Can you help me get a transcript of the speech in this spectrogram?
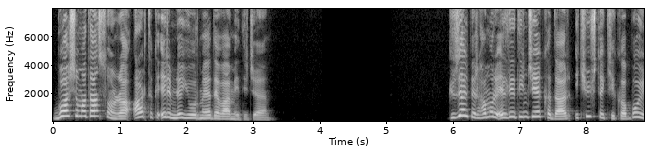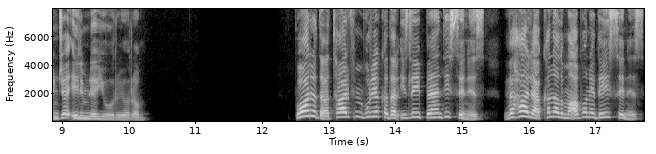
Bu aşamadan sonra artık elimle yoğurmaya devam edeceğim. Güzel bir hamur elde edinceye kadar 2-3 dakika boyunca elimle yoğuruyorum. Bu arada tarifimi buraya kadar izleyip beğendiyseniz ve hala kanalıma abone değilseniz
